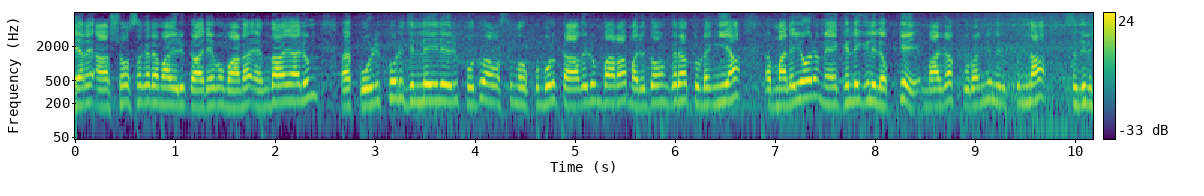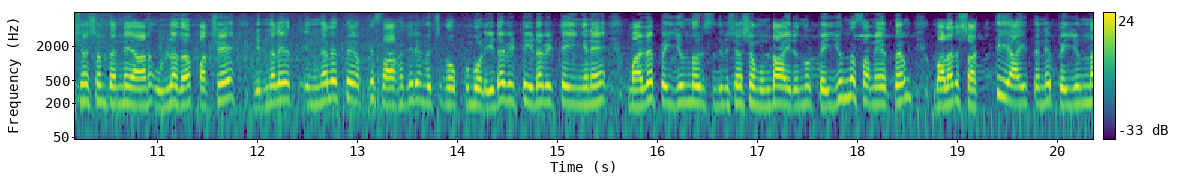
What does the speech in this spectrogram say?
ഏറെ ആശ്വാസകരമായ ഒരു കാര്യവുമാണ്. എന്തായാലും കോഴിക്കോട് ജില്ലയിലെ ഒരു പൊതു അവസ്ഥ നോക്കുമ്പോൾ കാവിലുംപാറ മരുതോങ്കര തുടങ്ങിയ മലയോര മലയോര മേഖലകളിലൊക്കെ മഴ കുറഞ്ഞു നിൽക്കുന്ന സ്ഥിതിവിശേഷം തന്നെയാണ് ഉള്ളത്. പക്ഷേ ഇന്നലെ ഇന്നലത്തെയൊക്കെ സാഹചര്യം വെച്ച് നോക്കുമ്പോൾ ഇടവിട്ട് ഇടവിട്ട് ഇങ്ങനെ മഴ പെയ്യുന്ന ഒരു സ്ഥിതിവിശേഷം ഉണ്ടായിരുന്നു. പെയ്യുന്ന സമയത്ത് വളരെ ശക്തിയായി തന്നെ പെയ്യുന്ന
